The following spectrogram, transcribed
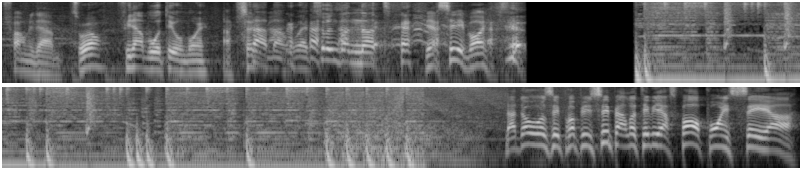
Formidable. Tu vois? Fini en beauté, au moins. Absolument. Sur une bonne note. Merci, les boys. La dose est propulsée par le tvrsport.ca.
